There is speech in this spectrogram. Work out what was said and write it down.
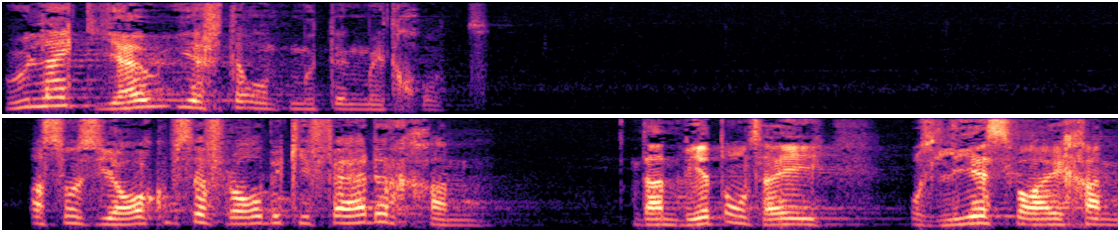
Hoe lyk jou eerste ontmoeting met God? As ons Jakob se verhaal bietjie verder gaan, dan weet ons hy ons lees waar hy gaan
